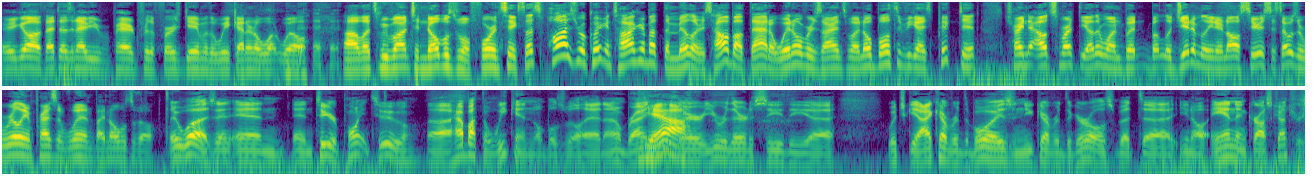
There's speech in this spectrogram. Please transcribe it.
There you go. If that doesn't have you prepared for the first game of the week, I don't know what will. Uh, let's move on to Noblesville, four and six. Let's pause real quick and talk about the Millers. How about that? A win over Zionsville. I know both of you guys picked it, trying to outsmart the other one, but but legitimately, in all seriousness, that was a really impressive win by Noblesville. It was, and and and to your point too. Uh, how about the weekend Noblesville had? I know Brian, yeah. you were there. You were there to see the. Uh, which I covered the boys and you covered the girls, but uh, you know, and in cross country.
